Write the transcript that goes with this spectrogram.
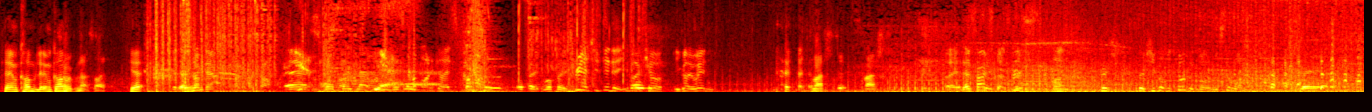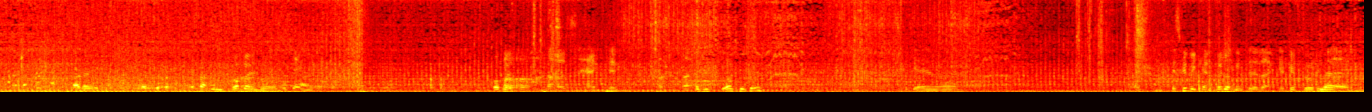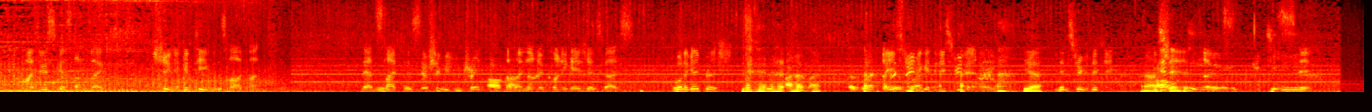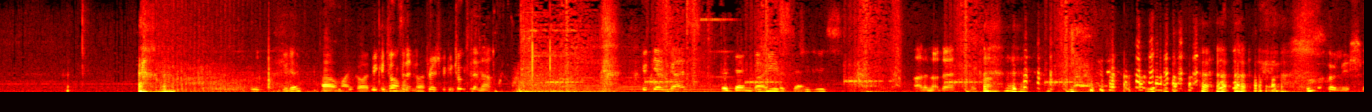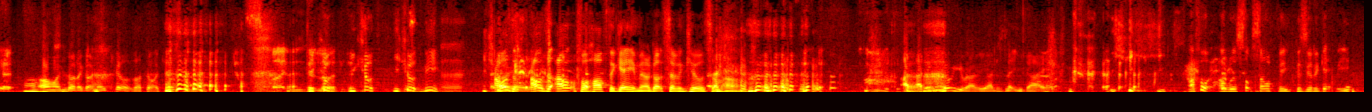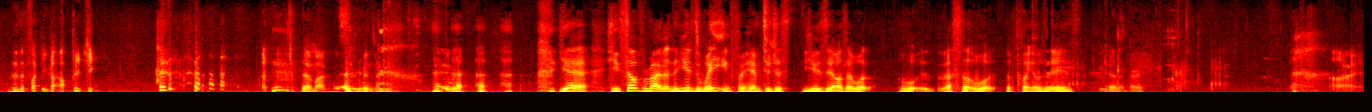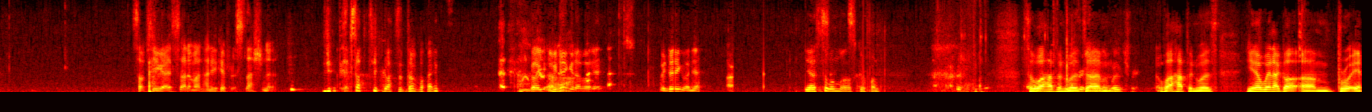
Let him come. Let him Coming come. from that side. Yeah. Down, down. Yes! Yes! Come on, guys! Come on! Well played, well played. We actually did it! You got a kill! You got a win! Smashed it, smashed. Alright, let's finish that. Fish, fish, you got me killed as well. We still won. I know. What's that when you got over the game? Oh, that was hectic. Yeah. It's good we kept pushing into like a good building. Yeah. Otherwise we just get stuck like shooting a good team was hard man. They had snipers, they were shooting me from train. Oh, I was like, no, I can't engage those guys. You want a game, Fish? I know, man. It was worth Are you it, it was streaming it? Did you stream it, Harry? Yeah. You didn't stream it, did you? No, I You streamed did it. Oh, That was sick. Good game? it. Oh my god. We can oh talk to them, God. Trish, we can talk to them now. Good game, guys. Good game, guys. GG's. Good game. GG's. Oh, they're not there. They. Holy shit. Oh my god, I got no kills. I thought I killed someone. You killed, you killed, you killed me. I was I was out for half the game and I got seven kills somehow. I, I didn't kill you, Ravi. I just let you die. I thought I would stop selfie because you're gonna get me. Then the fucking got RPG. no man, that's it wins with you. yeah, he self revived and then you're just waiting for him to just use it. I was like, what? what that's not what the point of it is. You know that, Perry. Alright. It's up to you guys. I don't mind. I need to go for a slash in it. it's up to you guys, I don't mind. Well, are we doing another one, yeah? We're doing one, yeah? Yeah, it's still one more. It's good fun. So what happened was um what happened was you know when I got um brought in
